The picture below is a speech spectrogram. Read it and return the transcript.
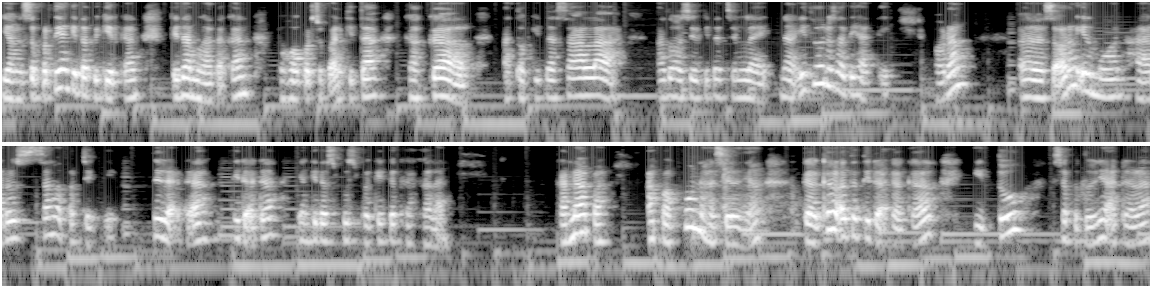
yang seperti yang kita pikirkan, kita mengatakan bahwa percobaan kita gagal atau kita salah atau hasil kita jelek. Nah, itu harus hati-hati. Orang uh, seorang ilmuwan harus sangat objektif. Tidak ada tidak ada yang kita sebut sebagai kegagalan. Karena apa? apa pun hasilnya, gagal atau tidak gagal, itu sebetulnya adalah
